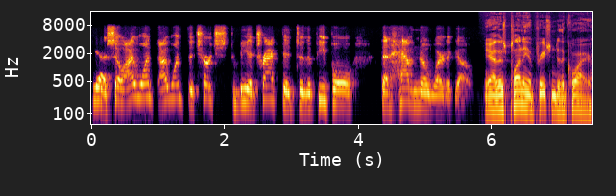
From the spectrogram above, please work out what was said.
yeah. So I want I want the church to be attracted to the people that have nowhere to go. Yeah, there's plenty of preaching to the choir.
